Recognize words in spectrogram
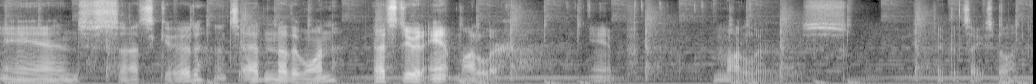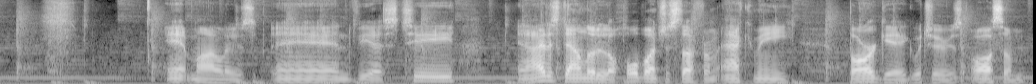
And so that's good. Let's add another one. Let's do an amp modeler amp modelers. I think that's how you spell it. Amp modelers and VST. And I just downloaded a whole bunch of stuff from Acme Bar Gig, which is awesome.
